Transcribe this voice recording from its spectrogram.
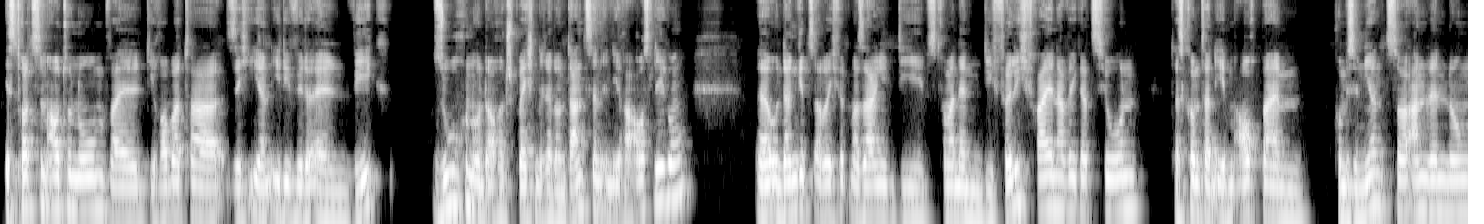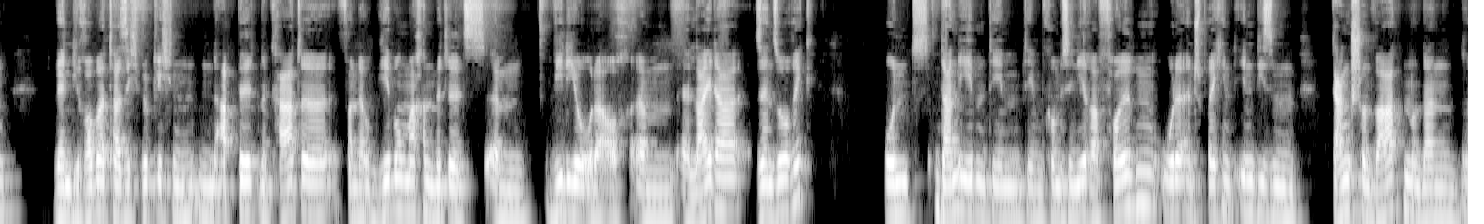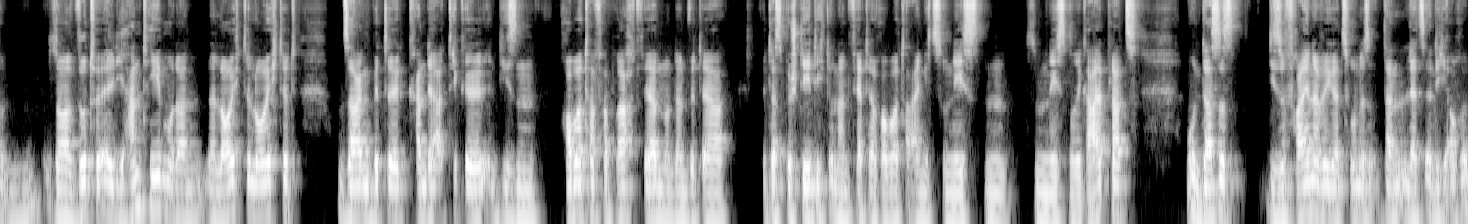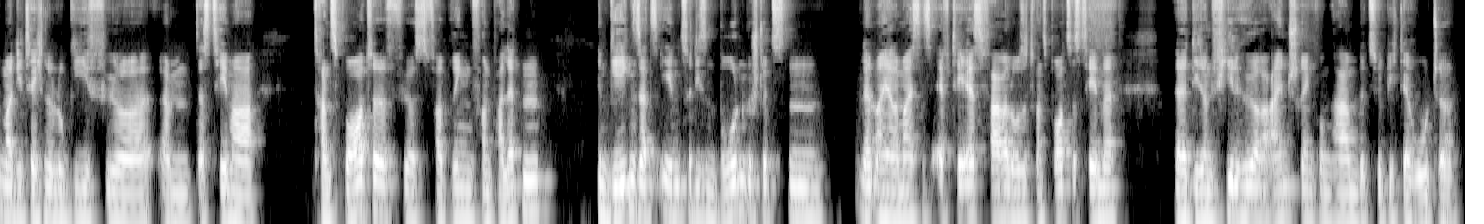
Ist trotzdem autonom, weil die Roboter sich ihren individuellen Weg suchen und auch entsprechend redundant sind in ihrer Auslegung. Äh, und dann gibt's aber, ich würde mal sagen, die, das kann man nennen, die völlig freie Navigation. Das kommt dann eben auch beim Kommissionieren zur Anwendung wenn die Roboter sich wirklich ein, ein Abbild, eine Karte von der Umgebung machen mittels ähm, Video oder auch ähm, äh, LiDAR-Sensorik und dann eben dem, dem Kommissionierer folgen oder entsprechend in diesem Gang schon warten und dann ähm, sagen wir, virtuell die Hand heben oder eine Leuchte leuchtet und sagen, bitte kann der Artikel in diesen Roboter verbracht werden und dann wird der wird das bestätigt und dann fährt der Roboter eigentlich zum nächsten zum nächsten Regalplatz. Und das ist diese freie Navigation ist dann letztendlich auch immer die Technologie für ähm, das Thema Transporte, fürs Verbringen von Paletten. Im Gegensatz eben zu diesen bodengestützten, nennt man ja meistens FTS, fahrerlose Transportsysteme, äh, die dann viel höhere Einschränkungen haben bezüglich der Route.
